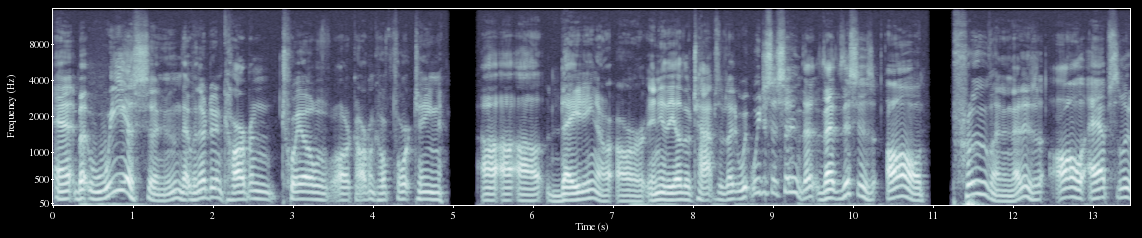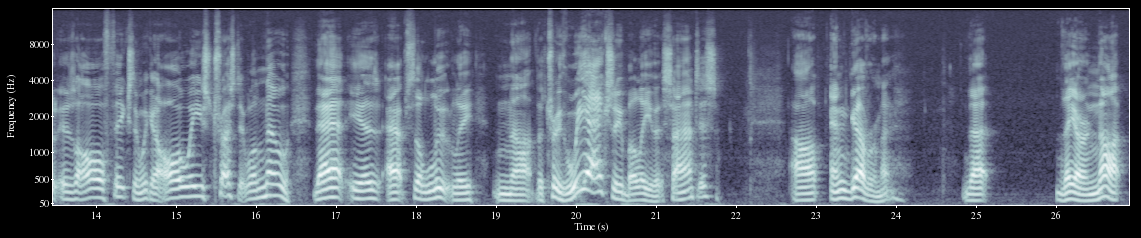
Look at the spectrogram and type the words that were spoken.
And, but we assume that when they're doing carbon 12 or carbon 14 uh, uh, uh, dating or, or, any of the other types of dating, we, we just assume that, that this is all proven and that is all absolute, is all fixed, and we can always trust it. Well, no, that is absolutely not the truth. We actually believe that scientists uh, and government that they are not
